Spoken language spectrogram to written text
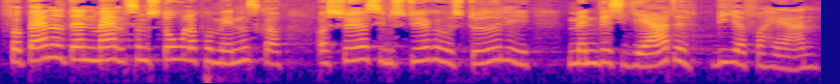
Forbandet den mand, som stoler på mennesker og søger sin styrke hos dødelige, men hvis hjerte viger fra Herren.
